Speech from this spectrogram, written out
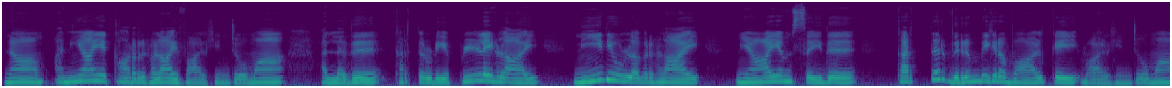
நாம் அநியாயக்காரர்களாய் வாழ்கின்றோமா? அல்லது கர்த்தருடைய பிள்ளைகளாய் நீதி உள்ளவர்களாய் நியாயம் செய்து கர்த்தர் விரும்புகிற வாழ்க்கை வாழ்கின்றோமா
